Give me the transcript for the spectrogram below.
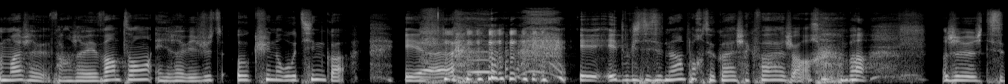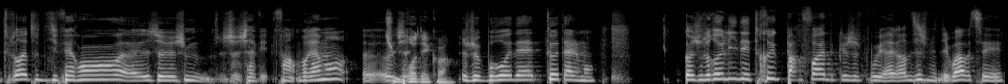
moi, j'avais enfin, j'avais 20 ans et j'avais juste aucune routine, quoi. Et, euh, et, et donc, je disais n'importe quoi à chaque fois, genre, je, je disais toujours des trucs différents, euh, je, j'avais, enfin, vraiment, euh, Tu je- brodais quoi. je brodais totalement. Quand je relis des trucs parfois que je pouvais avoir dit, je me dis waouh, c'est,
